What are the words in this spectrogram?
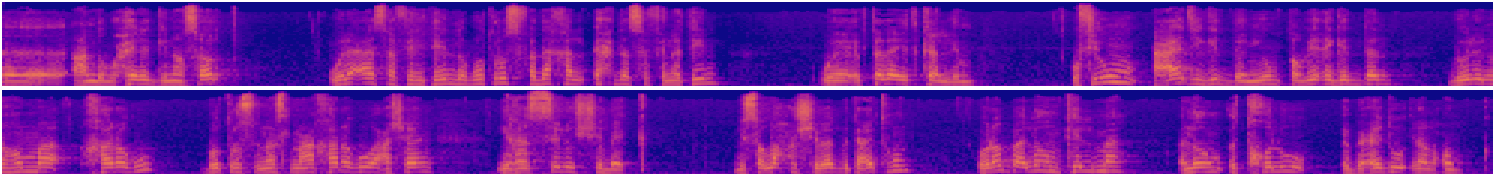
آه، عند بحيرة جناسارت ولقى سفينتين لبطرس فدخل إحدى السفينتين وابتدى يتكلم. وفي يوم عادي جدا يوم طبيعي جدا بيقول إن هم خرجوا بطرس والناس اللي معاه خرجوا عشان يغسلوا الشباك بيصلحوا الشباك بتاعتهم. ورب قال لهم كلمة قال لهم ادخلوا ابعدوا إلى العمق.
